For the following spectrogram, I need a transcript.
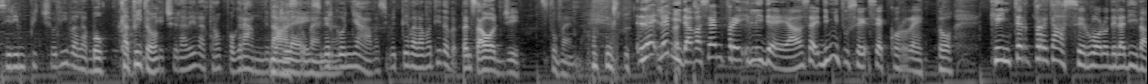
si rimpiccioliva la bocca. Capito? Perché ce l'aveva troppo grande No, per lei, stupenda. si vergognava, si metteva la matita, per- pensa oggi. Stupenda. lei, lei mi dava sempre l'idea, sai, dimmi tu se, se è corretto, che interpretasse il ruolo della diva,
